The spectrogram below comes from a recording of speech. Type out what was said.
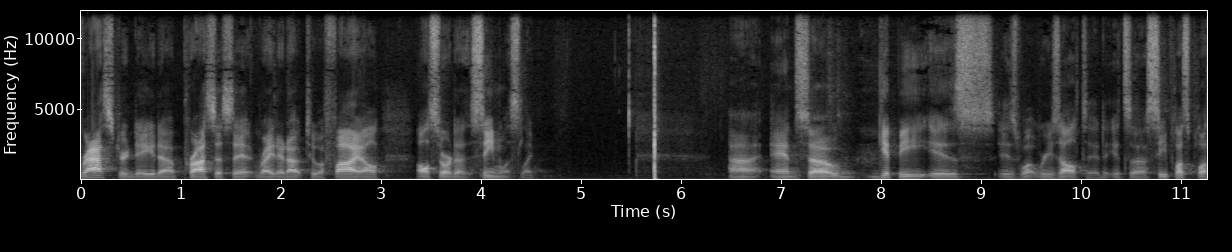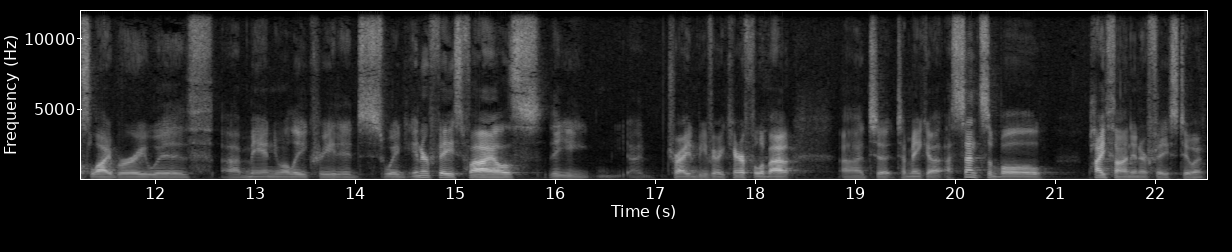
raster data, process it, write it out to a file, all sort of seamlessly. Uh, and so GIPPY is, is what resulted. It's a C++ library with uh, manually created SWIG interface files that you uh, try and be very careful about uh, to, to make a, a sensible Python interface to it.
